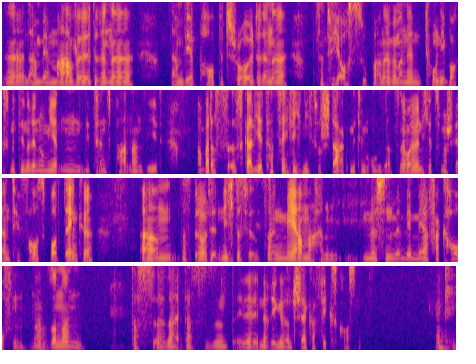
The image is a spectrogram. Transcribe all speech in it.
ne? da haben wir Marvel drinne, da haben wir Paw Patrol drinne. Das ist natürlich auch super, ne? wenn man den Tony-Box mit den renommierten Lizenzpartnern sieht. Aber das äh, skaliert tatsächlich nicht so stark mit dem Umsatz. Ne? Weil wenn ich jetzt zum Beispiel an TV-Spot denke, ähm, das bedeutet nicht, dass wir sozusagen mehr machen müssen, wenn wir mehr verkaufen, ne? sondern das, äh, das sind in der Regel dann stärker Fixkosten. Okay.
